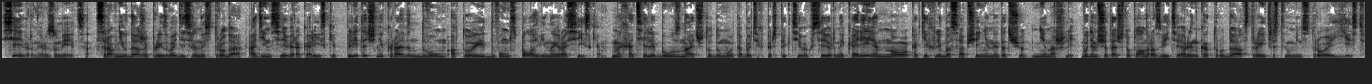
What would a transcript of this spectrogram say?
Северный, разумеется. Сравнив даже производительность труда. Один северокорейский плиточник равен двум, а то и двум с половиной российским. Мы хотели бы узнать, что думают об этих перспективах в Северной Корее, но каких-либо сообщений на этот счет не нашли. Будем считать, что план развития рынка труда да, в строительстве у Минстроя есть.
